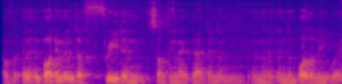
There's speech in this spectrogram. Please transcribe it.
of an embodiment of freedom, something like that, in, an, in, a, in a bodily way.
